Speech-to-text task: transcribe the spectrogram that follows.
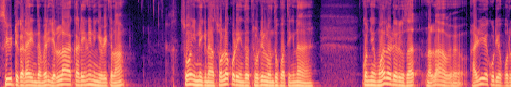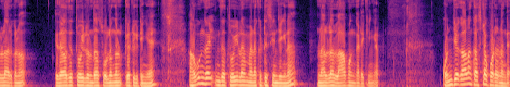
ஸ்வீட்டு கடை இந்த மாதிரி எல்லா கடையிலையும் நீங்கள் விற்கலாம் ஸோ இன்றைக்கி நான் சொல்லக்கூடிய இந்த தொழில் வந்து பார்த்திங்கன்னா கொஞ்சம் முதலீடு இருக்குது சார். நல்லா அழியக்கூடிய பொருளாக இருக்கணும். ஏதாவது தொழில் இருந்தால் சொல்லுங்கன்னு கேட்டுக்கிட்டீங்க. அவங்க இந்த தொழிலை மெனக்கிட்டு செஞ்சிங்கன்னா நல்ல லாபம் கிடைக்குங்க. கொஞ்ச காலம் கஷ்டப்படணுங்க.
